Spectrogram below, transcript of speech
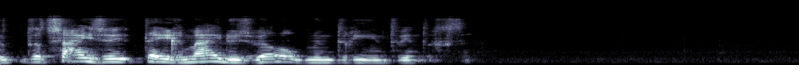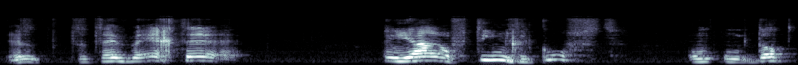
Dat, dat zei ze tegen mij dus wel op mijn 23ste. Ja, dat, heeft me echt eh, een jaar of tien gekost. Om, om dat,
